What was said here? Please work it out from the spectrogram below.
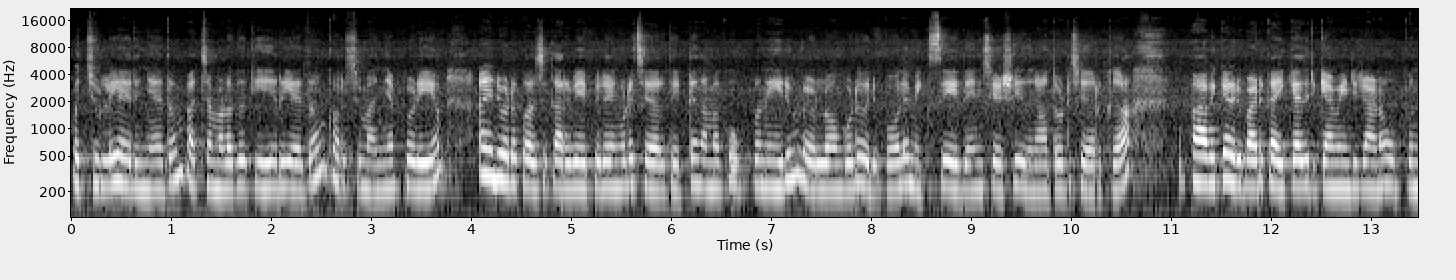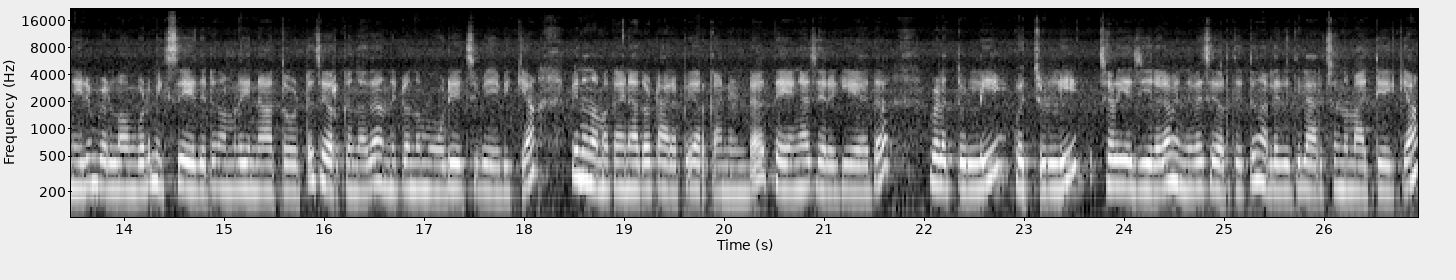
കൊച്ചുള്ളി അരിഞ്ഞതും പച്ചമുളക് കീറിയതും കുറച്ച് മഞ്ഞൾപ്പൊടിയും അതിന്റെ കൂടെ കുറച്ച് കറിവേപ്പിലയും കൂടെ ചേർത്തിട്ട് നമുക്ക് ഉപ്പുനീരും വെള്ളവും കൂടെ ഒരുപോലെ മിക്സ് ചെയ്തതിന് ശേഷം ഇതിനകത്തോട്ട് ചേർക്കുക. പാവയ്ക്ക ഒരുപാട് കഴിക്കാതിരിക്കാൻ വേണ്ടിയിട്ടാണ് ഉപ്പുനീരും വെള്ളവും കൂടെ മിക്സ് ചെയ്തിട്ട് നമ്മൾ ഇതിനകത്തോട്ട് ചേർക്കുന്നത്. എന്നിട്ടൊന്ന് മൂടി വെച്ച് വേവിക്കുക. പിന്നെ നമുക്ക് അതിനകത്തോട്ട് അരപ്പ് ചേർക്കാനുണ്ട്. തേങ്ങ ചിരകിയത് വെളുത്തുള്ളി കൊച്ചുള്ളി ചെറിയ ജീരകം എന്നിവ ചേർത്തിട്ട് നല്ല രീതിയിൽ അരച്ചൊന്ന് മാറ്റി വയ്ക്കുക.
